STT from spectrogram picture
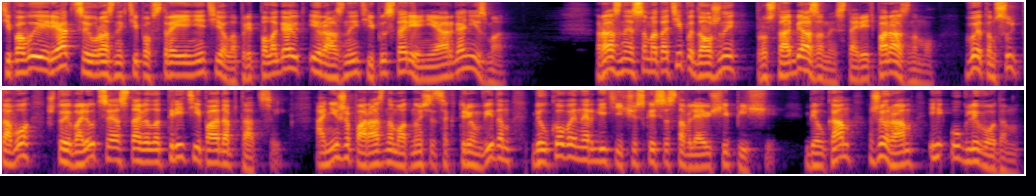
Типовые реакции у разных типов строения тела предполагают и разные типы старения организма. Разные соматотипы должны, просто обязаны, стареть по-разному. В этом суть того, что эволюция оставила три типа адаптаций. Они же по-разному относятся к трем видам белково-энергетической составляющей пищи. – белкам, жирам и углеводам.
